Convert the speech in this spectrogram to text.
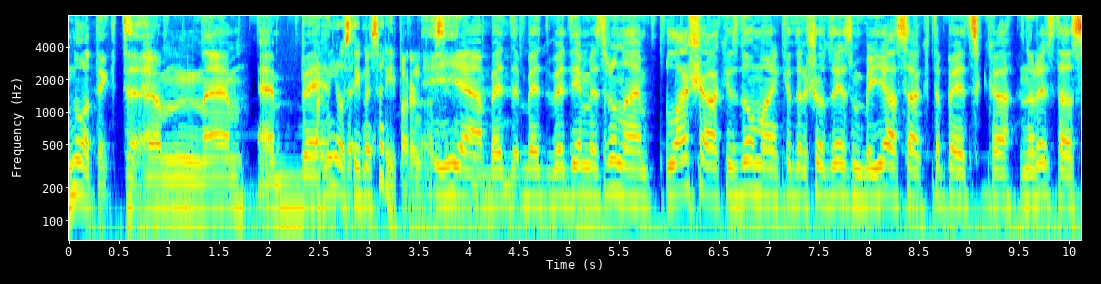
notikt. Um, um, bet, Par mīlestību mēs arī parunāsim. Jā, bet, bet, bet, ja mēs runājam plašāk, es domāju, ka ar šo dziesmu bija jāsāk, tāpēc, ka nu, redz, tās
